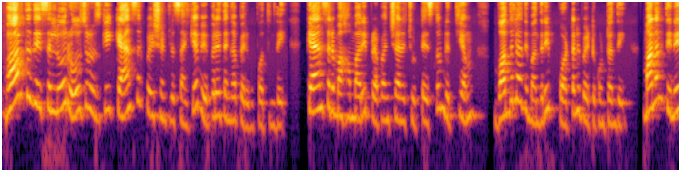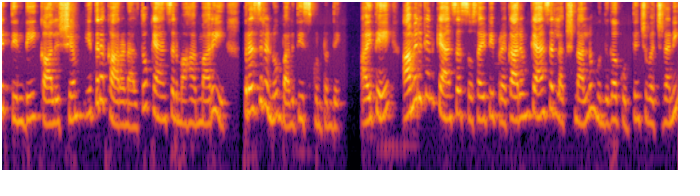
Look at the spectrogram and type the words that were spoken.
భారతదేశంలో రోజు రోజుకి క్యాన్సర్ పేషెంట్ల సంఖ్య విపరీతంగా పెరిగిపోతుంది. క్యాన్సర్ మహమ్మారి ప్రపంచాన్ని చుట్టేస్తూ నిత్యం వందలాది మందిని పొట్టను పెట్టుకుంటుంది. మనం తినే తిండి కాలుష్యం ఇతర కారణాలతో క్యాన్సర్ మహమ్మారి ప్రజలను బలి తీసుకుంటుంది. అయితే అమెరికన్ క్యాన్సర్ సొసైటీ ప్రకారం క్యాన్సర్ లక్షణాలను ముందుగా గుర్తించవచ్చునని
